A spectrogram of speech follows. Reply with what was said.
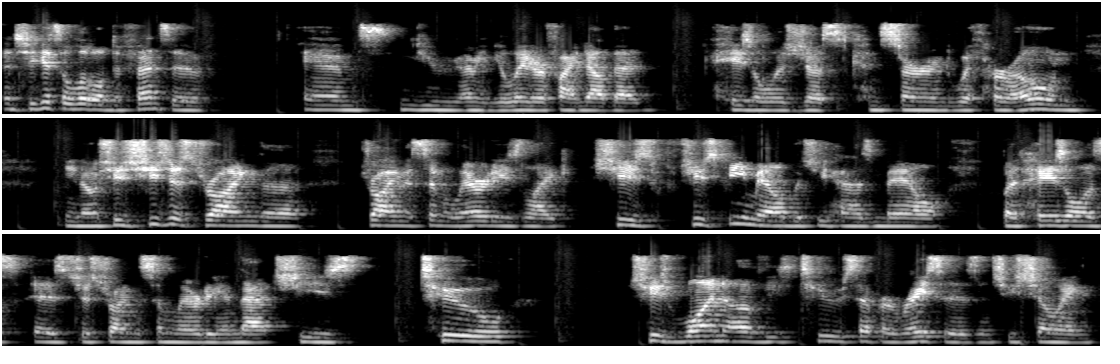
and she gets a little defensive and you i mean you later find out that hazel is just concerned with her own you know she's she's just drawing the drawing the similarities like she's she's female but she has male but hazel is is just drawing the similarity in that she's two she's one of these two separate races and she's showing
